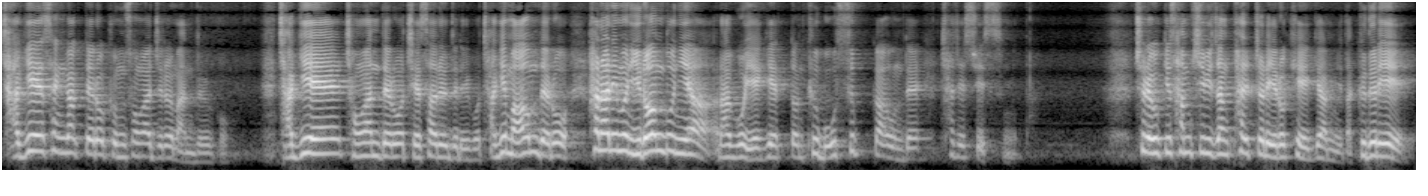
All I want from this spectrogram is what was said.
자기의 생각대로 금송아지를 만들고 자기의 정한대로 제사를 드리고 자기 마음대로 하나님은 이런 분이야라고 얘기했던 그 모습 가운데 찾을 수 있습니다. 출애굽기 32장 8절에 이렇게 얘기합니다. 그들이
